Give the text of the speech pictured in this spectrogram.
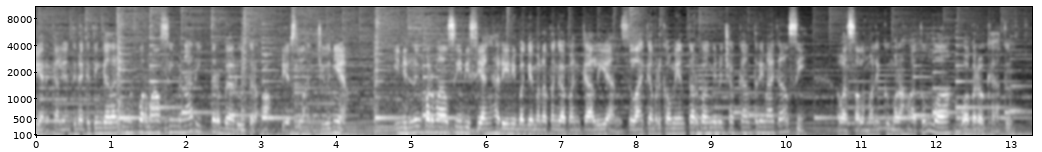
biar kalian tidak ketinggalan informasi menarik terbaru terupdate selanjutnya. Ini dulu informasi di siang hari ini bagaimana tanggapan kalian. Silahkan berkomentar, Bang Min ucapkan terima kasih. Wassalamualaikum warahmatullahi wabarakatuh.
